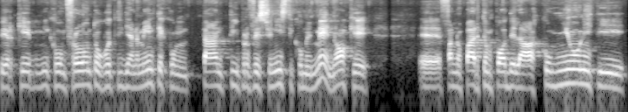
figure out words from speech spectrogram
perché mi confronto quotidianamente con tanti professionisti come me, no? che eh, fanno parte un po' della community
